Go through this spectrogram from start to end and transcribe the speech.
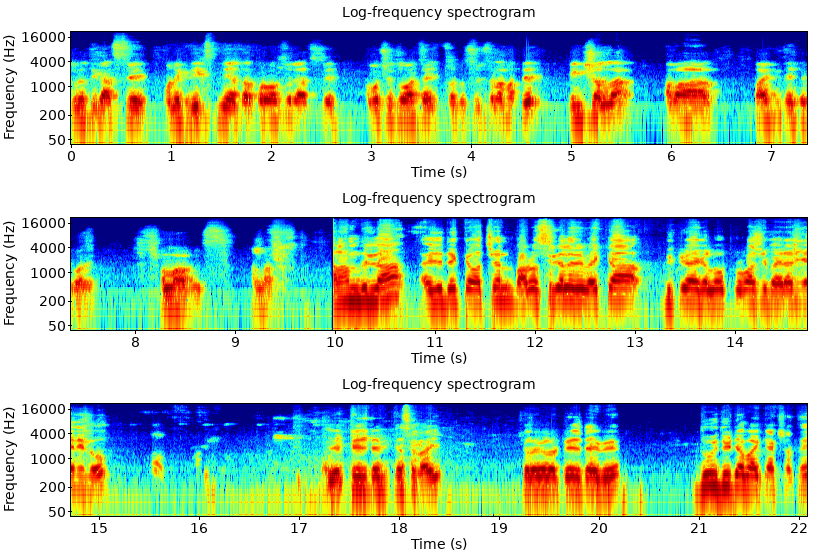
দূরে থেকে আসছে, অনেক রিস্ক নিয়ে তারপর চলে আসছে, অবশ্যই দোয়া চাই তাদের সুসালামাতে ইনশাল্লাহ আবার বাইকে যাইতে পারে। আল্লাহ হাফিজ। আল্লাহ আলহামদুলিল্লাহ, এই যে দেখতে পাচ্ছেন, বারো সিরিয়ালের বাইকটা বিক্রি হয়ে গেল, প্রবাসী ভাইরা নিয়ে নিল। টেস্ট ভাই, চলে গেল টেস্ট ড্রাইভে দুই, দুইটা বাইক একসাথে,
